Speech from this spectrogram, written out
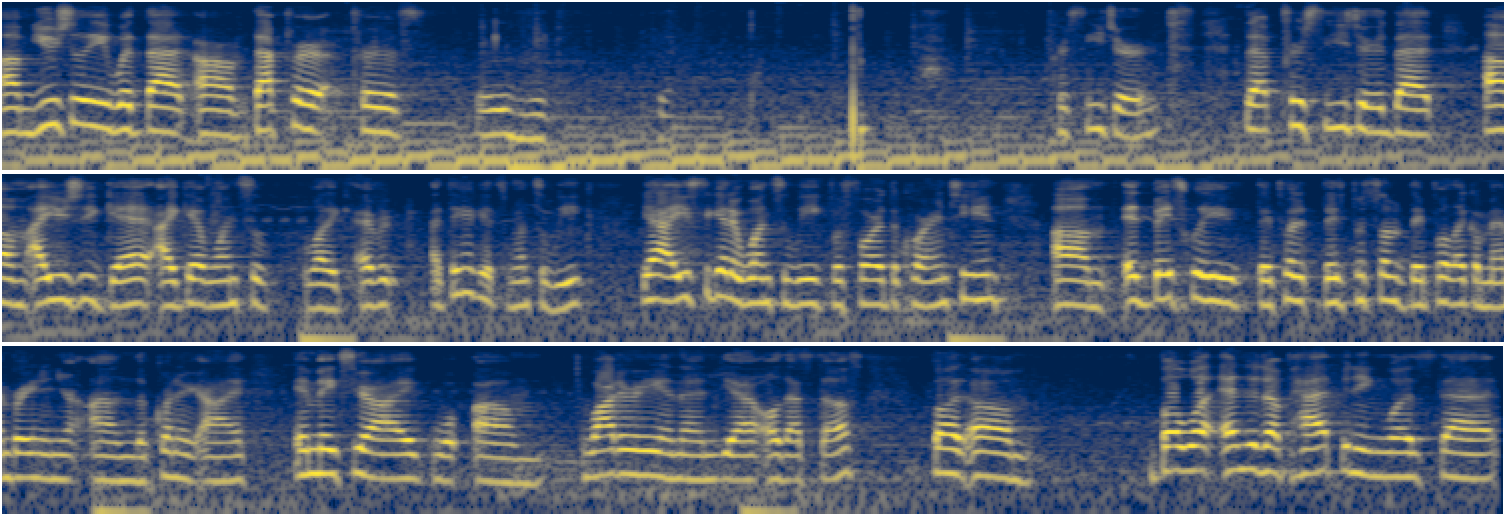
um, usually with that um, that per, per procedure that procedure that um, I usually get I get once a, like every I think I get once a week. Yeah I used to get it once a week before the quarantine. Um, it basically they put they put some they put like a membrane in your on the corner of your eye. It makes your eye um, watery and then yeah all that stuff. But um, but what ended up happening was that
